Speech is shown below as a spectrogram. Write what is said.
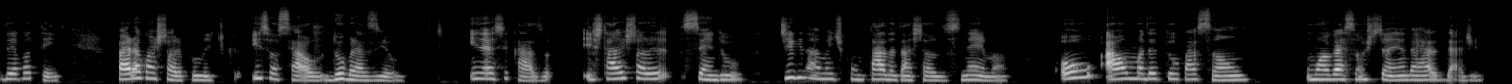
deva ter para com a história política e social do Brasil. E, nesse caso, está a história sendo dignamente contada na história do cinema? Ou há uma deturpação, uma versão estranha da realidade?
